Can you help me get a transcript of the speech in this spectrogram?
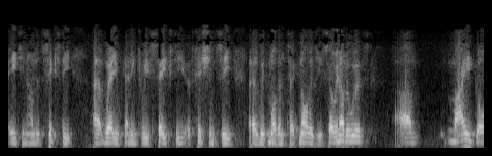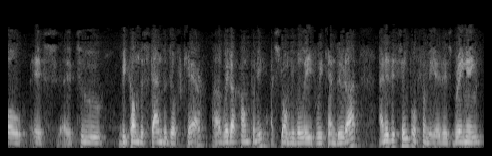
1860, where you can increase safety, efficiency with modern technology? So in other words, my goal is to become the standard of care uh, with our company. I strongly believe we can do that. And it is simple for me. It is bringing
